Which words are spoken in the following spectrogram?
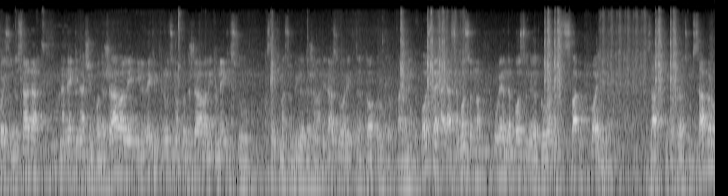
koji su do sada na neki način podržavali ili u nekim trenucima podržavali, neki su, s nekima su bili održavani razgovori, za to ruke u parlamentu postoje, a ja sam osobno uvjeren da postoji odgovornost svakog pojedinog zastupnika u Hrvatskom saboru,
